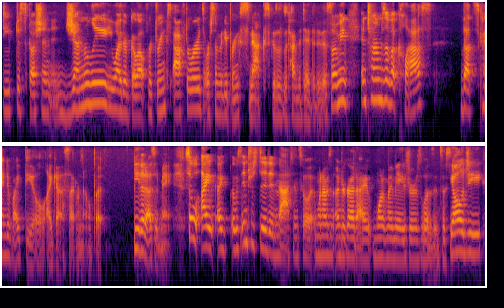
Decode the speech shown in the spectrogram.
deep discussion. And generally, you either go out for drinks afterwards or somebody brings snacks because of the time of day that it is. So, I mean, in terms of a class, that's kind of ideal, I guess. I don't know, but be that as it may. So I, I, I, was interested in that, and so when I was an undergrad, I one of my majors was in sociology.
